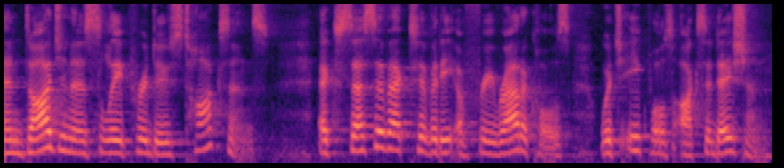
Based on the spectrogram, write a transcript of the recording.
endogenously produced toxins, excessive activity of free radicals, which equals oxidation,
